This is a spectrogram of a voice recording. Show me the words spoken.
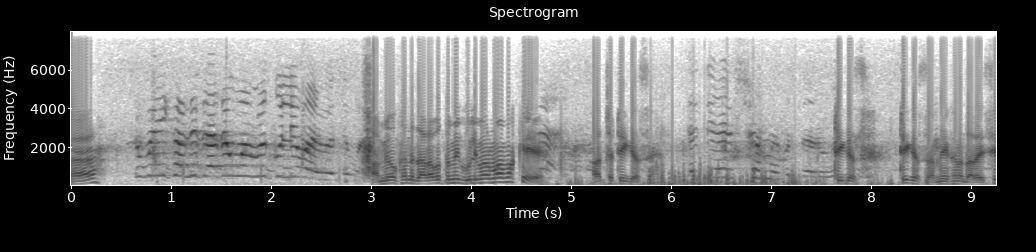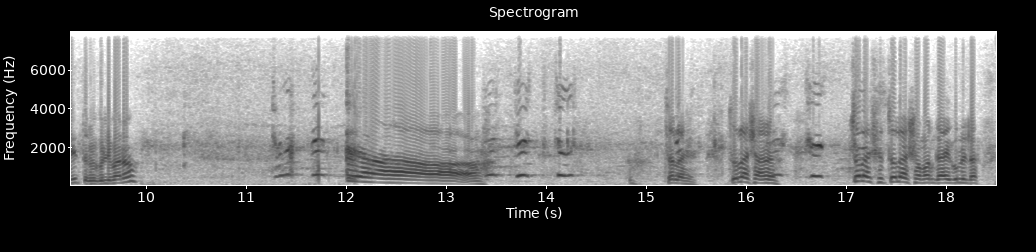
হ্যাঁ? তুমি এখানে দাঁড়াও আমি গুলি মারবো তোমার আমি ওখানে দাঁড়াবো তুমি গুলি মারবো আমাকে? আচ্ছা ঠিক আছে। ঠিক আছে ঠিক আছে আমি এখানে দাঁড়াইছি। তুমি গুলি মারো। চলে আসো, চলে আসো আমি- চলে আসো চলে আসো আমার গায়েগুলি ডাকছে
